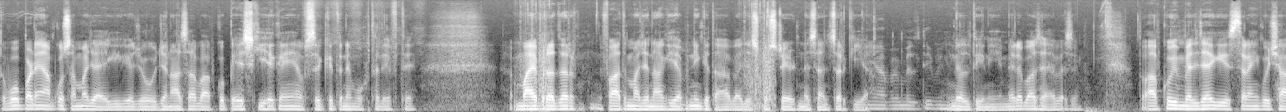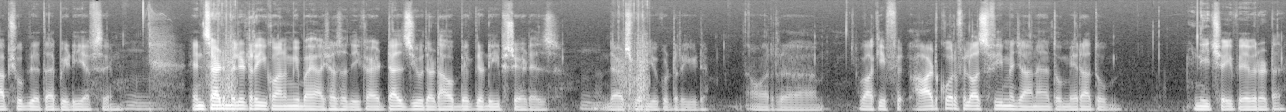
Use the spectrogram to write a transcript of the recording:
तो वो पढ़ें आपको समझ आएगी कि जो जना साहब आपको पेश किए गए हैं उससे कितने मुख्तलिफ़ थे। माय ब्रदर फातिमा जना की अपनी किताब है जिसको स्टेट ने सेंसर किया। यहाँ पे मिलती भी नहीं। मिलती नहीं है मेरे पास है वैसे। तो आपको भी मिल जाएगी इस तरह ही कोई छाप छूप देता है पीडीएफ से। Inside military economy by Ayesha Siddiqa it tells you that how big the deep state is that's what you could read और uh, बाकी हार्ड कोर फिलासफी में जाना है तो मेरा तो नीचे ही फेवरेट है।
